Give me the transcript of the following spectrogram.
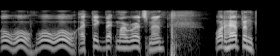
Whoa, whoa, whoa, whoa. I take back my words, man. What happened?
